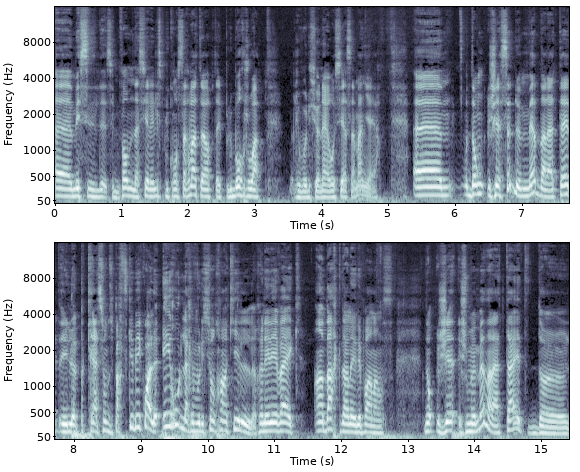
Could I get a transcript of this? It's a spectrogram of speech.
Euh, mais c'est une forme de nationalisme plus conservateur, peut-être plus bourgeois, révolutionnaire aussi à sa manière. Donc, j'essaie de me mettre dans la tête, et la création du Parti québécois, le héros de la Révolution tranquille, René Lévesque, embarque dans l'indépendance. Donc, je, je me mets dans la tête d'un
